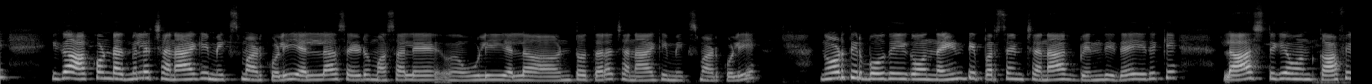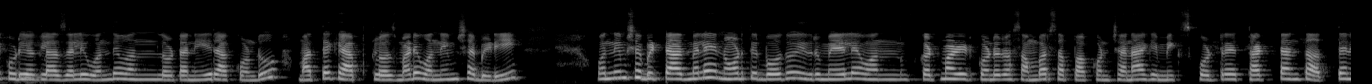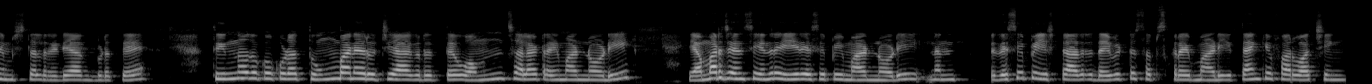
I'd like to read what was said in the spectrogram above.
ಈಗ ಹಾಕ್ಕೊಂಡಾದ್ಮೇಲೆ ಚೆನ್ನಾಗಿ ಮಿಕ್ಸ್ ಮಾಡ್ಕೊಳ್ಳಿ. ಎಲ್ಲ ಸೈಡು ಮಸಾಲೆ ಹುಳಿ ಎಲ್ಲ ಅಂಟೋ ಥರ ಚೆನ್ನಾಗಿ ಮಿಕ್ಸ್ ಮಾಡ್ಕೊಳ್ಳಿ. ನೋಡ್ತಿರ್ಬೋದು ಈಗ ಒಂದು ನೈಂಟಿ ಪರ್ಸೆಂಟ್ ಚೆನ್ನಾಗಿ ಬೆಂದಿದೆ. ಇದಕ್ಕೆ ಲಾಸ್ಟಿಗೆ ಒಂದು ಕಾಫಿ ಕುಡಿಯೋ ಗ್ಲಾಸಲ್ಲಿ ಒಂದೇ ಒಂದು ಲೋಟ ನೀರು ಹಾಕ್ಕೊಂಡು ಮತ್ತೆ ಕ್ಯಾಪ್ ಕ್ಲೋಸ್ ಮಾಡಿ ಒಂದು ನಿಮಿಷ ಬಿಡಿ. ಒಂದು ನಿಮಿಷ ಬಿಟ್ಟಾದಮೇಲೆ ನೋಡ್ತಿರ್ಬೋದು ಇದ್ರ ಮೇಲೆ ಒಂದು ಕಟ್ ಮಾಡಿ ಇಟ್ಕೊಂಡಿರೋ ಸಾಂಬಾರು ಸೊಪ್ಪು ಹಾಕ್ಕೊಂಡು ಚೆನ್ನಾಗಿ ಮಿಕ್ಸ್ ಕೊಟ್ಟರೆ ತಟ್ ಅಂತ ಹತ್ತೇ ನಿಮಿಷದಲ್ಲಿ ರೆಡಿ ಆಗಿಬಿಡುತ್ತೆ. ತಿನ್ನೋದಕ್ಕೂ ಕೂಡ ತುಂಬಾ ರುಚಿಯಾಗಿರುತ್ತೆ. ಒಂದು ಸಲ ಟ್ರೈ ಮಾಡಿ ನೋಡಿ ಎಮರ್ಜೆನ್ಸಿ ಅಂದರೆ ಈ ರೆಸಿಪಿ ಮಾಡಿ ನೋಡಿ ನನ್ನ ರೆಸಿಪಿ ಇಷ್ಟ ಆದರೆ ದಯವಿಟ್ಟು ಸಬ್ಸ್ಕ್ರೈಬ್ ಮಾಡಿ. Thank you for watching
